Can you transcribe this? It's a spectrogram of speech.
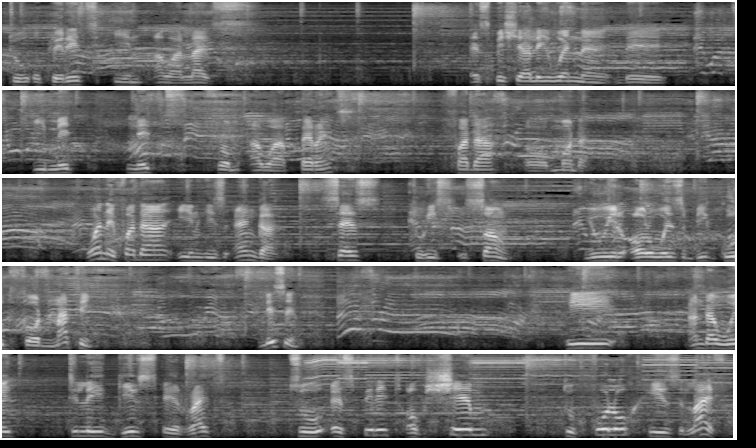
to operate in our lives especially when uh, they emanate from our parents, father or mother. When a father in his anger says to his son, you will always be good for nothing. Listen, he underweightly gives a right to a spirit of shame to follow his life.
